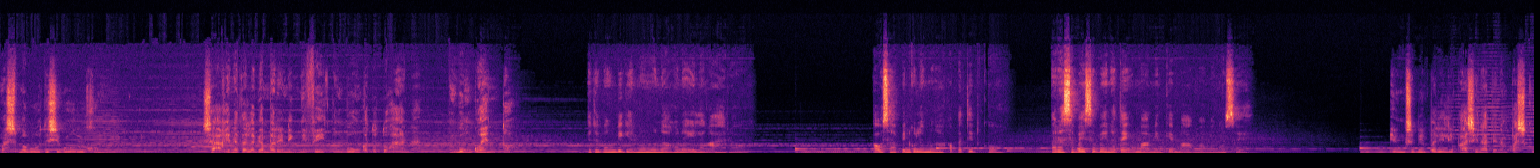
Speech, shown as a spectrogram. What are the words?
Mas mabuti siguro kung sa akin na talaga marinig ni Faith ang buong katotohanan, ang buong kwento. Pwede bang bigyan mo muna ako ng ilang araw? Kausapin ko lang mga kapatid ko para sabay-sabay na tayong umamin kay Mama, Mang Jose. Yung sabihin, palilipasin natin ang Pasko.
